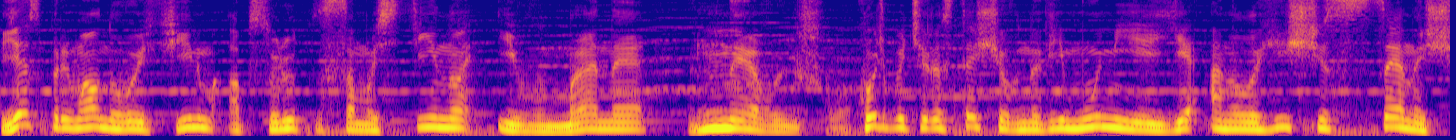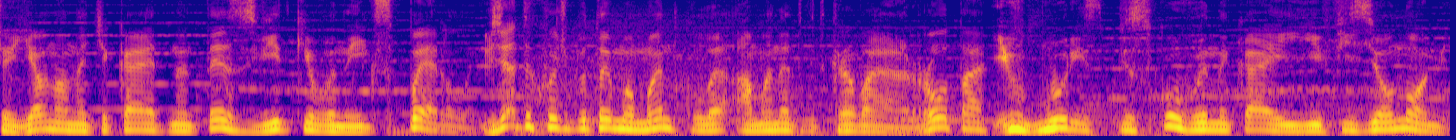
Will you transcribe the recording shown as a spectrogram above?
Я сприймав новий фільм абсолютно самостійно, і в мене не вийшло. Хоч би через те, що в новій мумії є аналогічні сцени, що явно натякають на те, звідки вони їх сперли. Взяти хоч би той момент, коли Аманет відкриває рота, і в бурі з піску виникає її фізіономія.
